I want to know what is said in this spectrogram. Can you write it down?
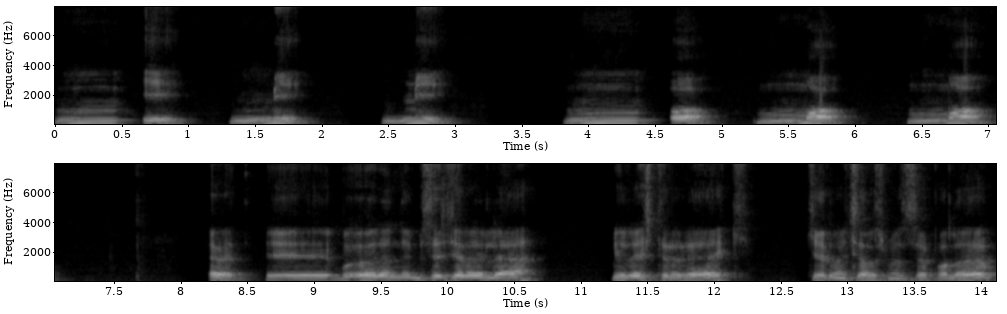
m, i, mi, mi, m, o, mo, mo. Evet, e, bu öğrendiğimiz hecelerle birleştirerek kelime çalışması yapalım.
